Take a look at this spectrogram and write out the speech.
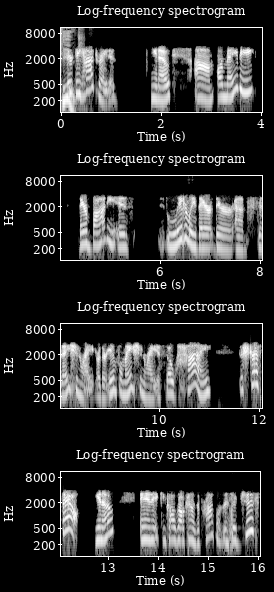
They're dehydrated. You know, um, or maybe their body is literally their their um, sedation rate or their inflammation rate is so high, they're stressed out. You know, and it can cause all kinds of problems. And so, just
